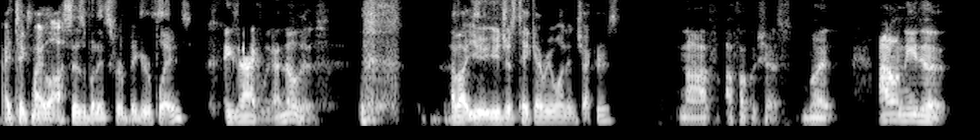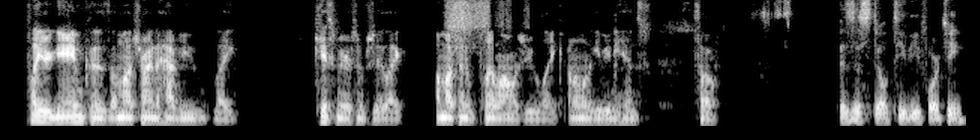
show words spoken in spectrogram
I take my losses, but it's for bigger plays. exactly. I know this. How about you? You just take everyone in checkers? Nah, I, I fuck with chess, but I don't need to play your game because I'm not trying to have you like kiss me or some shit. Like I'm not to play along with you. Like I don't want to give you any hints. So Is this still TV 14?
